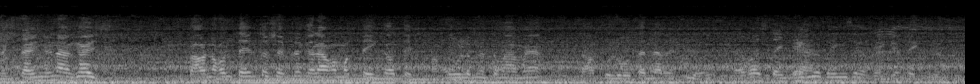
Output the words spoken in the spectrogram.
Nag-time nyo na guys. Pa ako na kontento, syempre kailangan ko mag-take out eh. Pangulam na ito mamaya. Saka pulutan na rin. Tapos, thank you. Thank you, sir. Thank you, thank you.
